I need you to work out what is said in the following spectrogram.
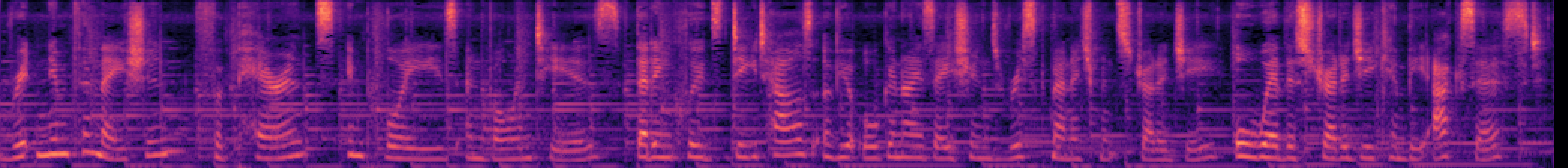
written information for parents, employees, and volunteers that includes details of your organisation's risk management strategy or where the strategy can be accessed,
